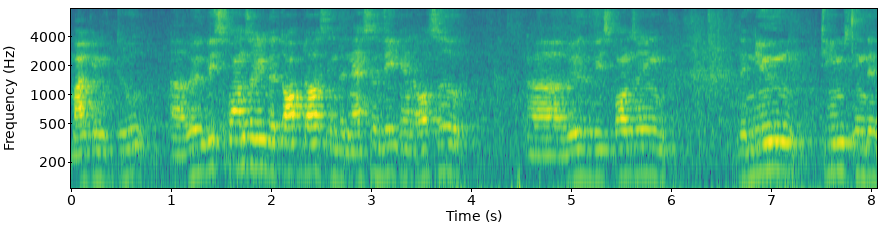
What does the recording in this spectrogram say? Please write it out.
marketing tool. Uh, we'll be sponsoring the top dogs in the National League and also uh, we'll be sponsoring the new teams in the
